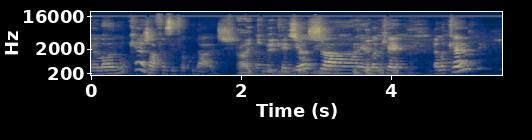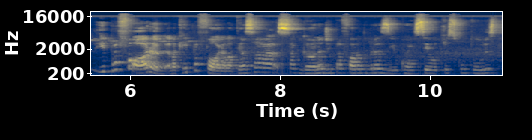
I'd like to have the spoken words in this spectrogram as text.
ela não quer já fazer faculdade. Ai, que ela delícia. quer viajar, ela quer, ela quer ir para fora, ela quer ir para fora, ela tem essa, essa gana de ir para fora do Brasil, conhecer outras culturas.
